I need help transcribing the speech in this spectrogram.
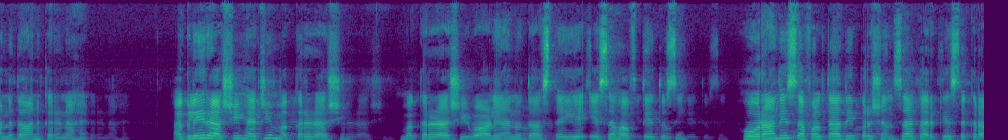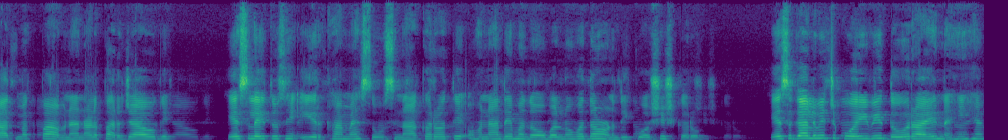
ਅੰਨਦਾਨ ਕਰਨਾ ਹੈ। ਅਗਲੀ ਰਾਸ਼ੀ ਹੈ ਜੀ ਮਕਰ ਰਾਸ਼ੀ। ਮਕਰ ਰਾਸ਼ੀ ਵਾਲਿਆਂ ਨੂੰ ਦੱਸ ਦਈਏ, ਇਸ ਹਫ਼ਤੇ ਤੁਸੀਂ ਹੋਰਾਂ ਦੀ ਸਫਲਤਾ ਦੀ ਪ੍ਰਸ਼ੰਸਾ ਕਰਕੇ ਸਕਾਰਾਤਮਕ ਭਾਵਨਾ ਨਾਲ ਭਰ ਜਾਓਗੇ। ਇਸ ਲਈ ਤੁਸੀਂ ਈਰਖਾ ਮਹਿਸੂਸ ਨਾ ਕਰੋ ਤੇ ਉਹਨਾਂ ਦੇ ਮਨੋਬਲ ਨੂੰ ਵਧਾਉਣ ਦੀ ਕੋਸ਼ਿਸ਼ ਕਰੋ। ਇਸ ਗੱਲ ਵਿੱਚ ਕੋਈ ਵੀ ਦੋ ਰਾਏ ਨਹੀਂ ਹੈ।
